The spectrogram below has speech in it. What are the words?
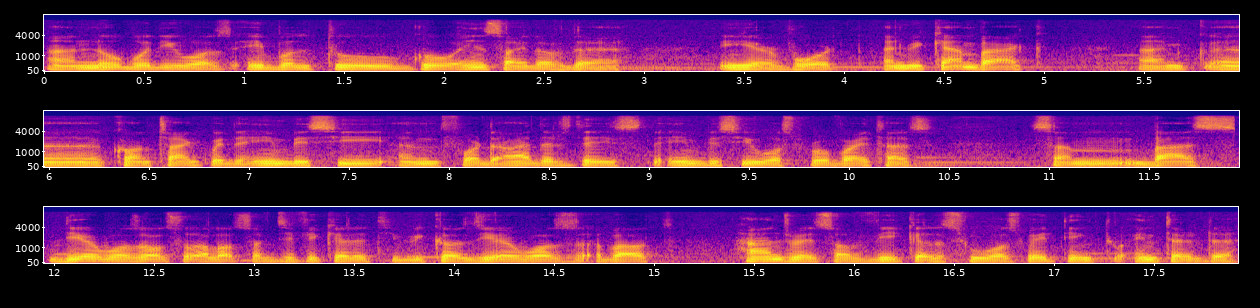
and nobody was able to go inside of the airport. And we came back and uh, contact with the embassy and for the other days the embassy was provide us some bus. There was also a lot of difficulty because there was about hundreds of vehicles who was waiting to enter the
